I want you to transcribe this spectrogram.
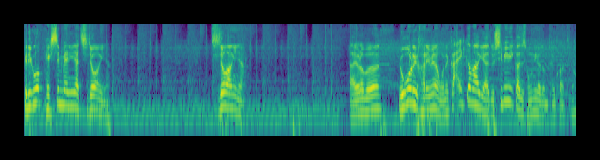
그리고 백신맨이냐 지저왕이냐? 지저왕이냐? 자 여러분 요거를 가리면 오늘 깔끔하게 아주 12위까지 정리가 좀 될 것 같아요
